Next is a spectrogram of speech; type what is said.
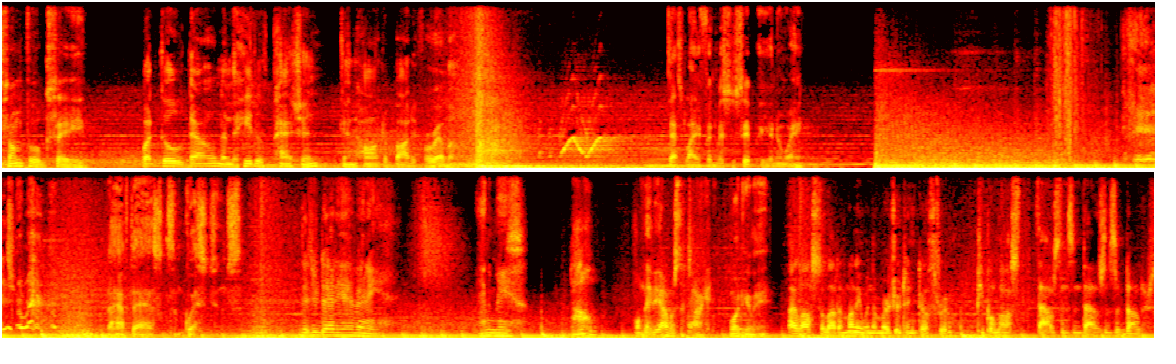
Some folks say what goes down in the heat of passion can haunt a body forever. That's life in Mississippi, in a way. I have to ask some questions. Did your daddy have any enemies? No. Well, maybe I was the target. What do you mean? I lost a lot of money when the merger didn't go through. People lost thousands and thousands of dollars.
